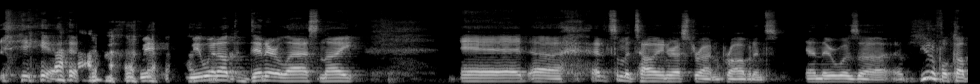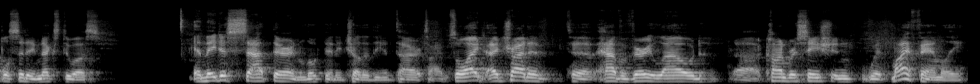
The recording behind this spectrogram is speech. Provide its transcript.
yeah. we, we went out to dinner last night and uh, at some Italian restaurant in Providence. And there was a, a beautiful couple sitting next to us. And they just sat there and looked at each other the entire time. So I, I try to, to have a very loud uh, conversation with my family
